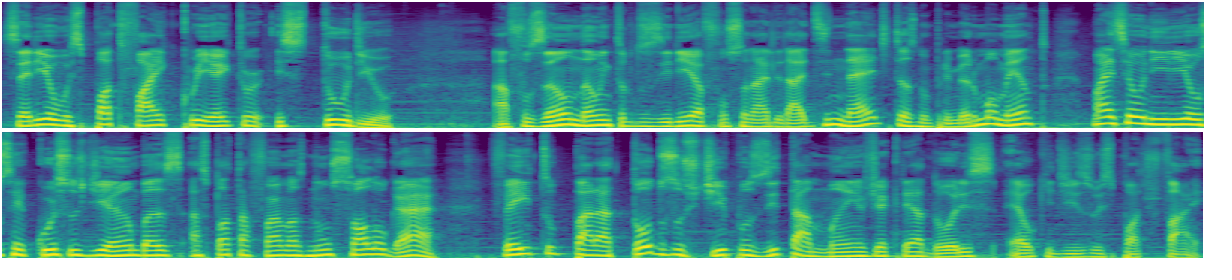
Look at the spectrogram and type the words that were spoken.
Seria o Spotify Creator Studio. A fusão não introduziria funcionalidades inéditas no primeiro momento, mas reuniria os recursos de ambas as plataformas num só lugar feito para todos os tipos e tamanhos de criadores, é o que diz o Spotify.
